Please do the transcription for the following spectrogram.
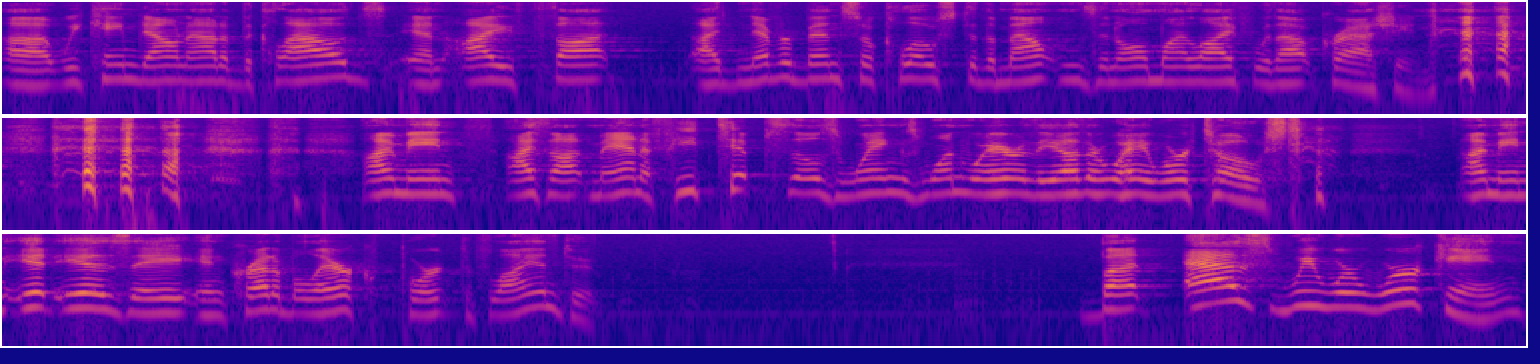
uh, we came down out of the clouds, and I thought I'd never been so close to the mountains in all my life without crashing. I mean, I thought, man, if he tips those wings one way or the other way, we're toast. I mean, it is an incredible airport to fly into. But as we were working,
